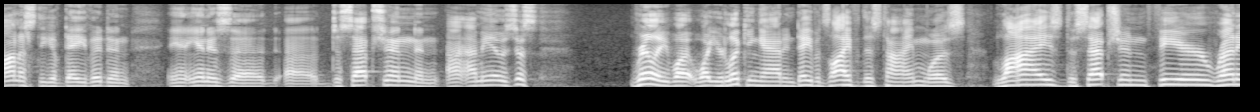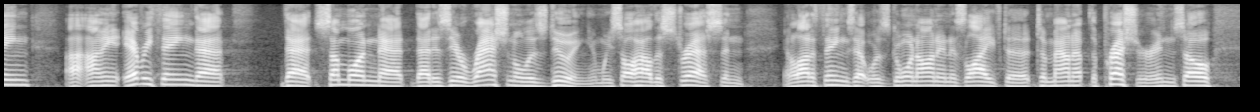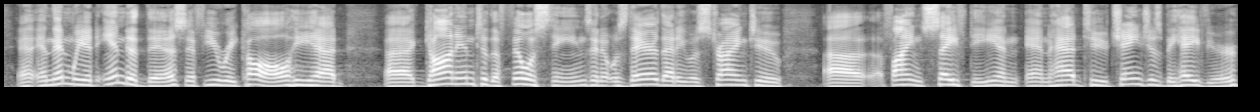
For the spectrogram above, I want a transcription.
honesty of David and in, his uh, uh, deception. And I, I mean, it was just really what, what you're looking at in David's life at this time was lies, deception, fear, running. Uh, I mean, everything that that someone that, that is irrational is doing. And we saw how the stress and, and a lot of things that was going on in his life to, to mount up the pressure. And so, and then we had ended this, if you recall, he had uh, gone into the Philistines, and it was there that he was trying to uh, find safety and, and had to change his behavior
